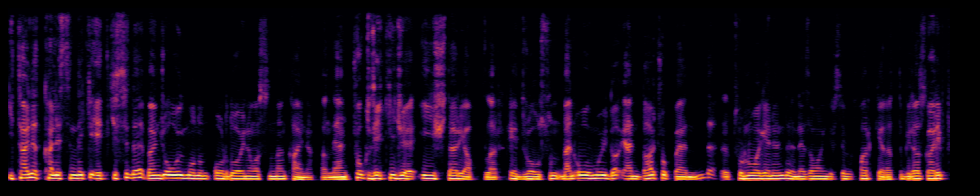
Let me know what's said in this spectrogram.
İtalya kalesindeki etkisi de bence Olmo'nun orada oynamasından kaynaklandı. Yani çok zekice iyi işler yaptılar. Pedro olsun. Ben Olmo'yu da yani daha çok beğendim de e, turnuva genelinde de ne zaman girse bir fark yarattı. Biraz garip,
